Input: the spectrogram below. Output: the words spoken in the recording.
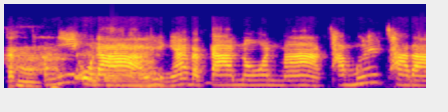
แบบทำมี่โอดาอย่างเงี้ย แบบการนอนมากทำมือชาดา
